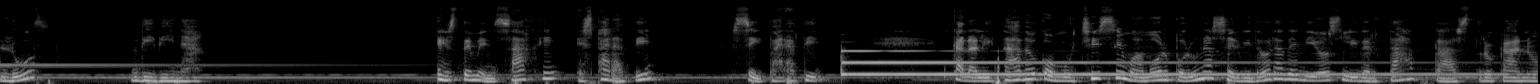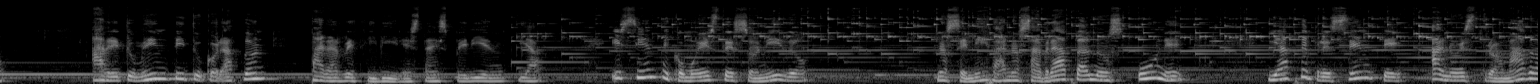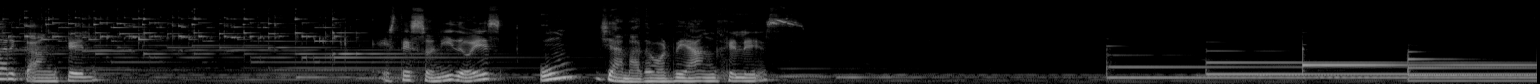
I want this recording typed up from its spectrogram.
Luz divina. Este mensaje es para ti, sí, para ti. Canalizado con muchísimo amor por una servidora de Dios, Libertad Castro Cano. Abre tu mente y tu corazón para recibir esta experiencia y siente como este sonido nos eleva, nos abraza, nos une y hace presente a nuestro amado arcángel. Este sonido es un llamador de ángeles.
